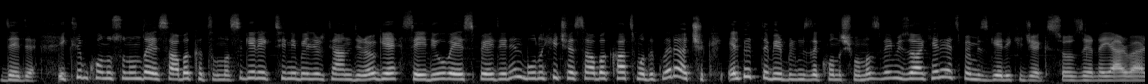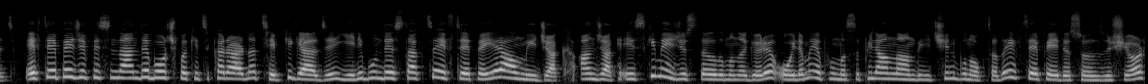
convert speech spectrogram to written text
dedi. İklim konusunun da hesaba katılması gerektiğini belirten Droge, CDU ve SPD'nin bunu hiç hesaba katmadıkları açık. Elbette birbirimizle konuşmamız ve müzakere etmemiz gerekecek sözlerine yer verdi. FTP cephesinden de borç paketi kararına tepki geldi. Yeni Bundestag'ta FTP yer almayacak. Ancak eski meclis dağılımına göre oylama yapılması planlandığı için bu noktada FTP'de söz düşüyor.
